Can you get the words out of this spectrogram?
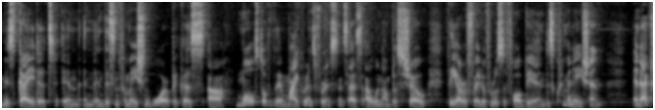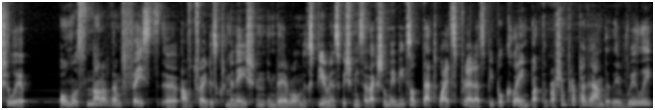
misguided in, in, in this information war because uh, most of the migrants, for instance, as our numbers show, they are afraid of Russophobia and discrimination. And actually almost none of them faced uh, outright discrimination in their own experience, which means that actually maybe it's not that widespread as people claim. But the Russian propaganda, they really,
